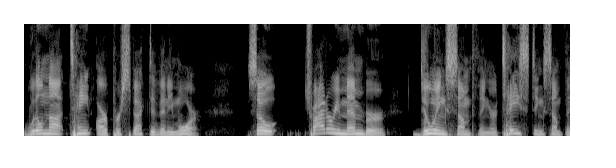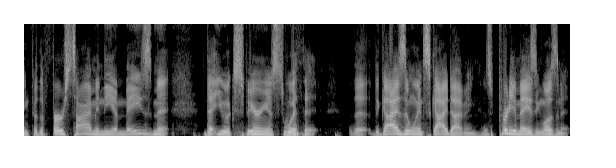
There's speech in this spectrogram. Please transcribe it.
will not taint our perspective anymore. So try to remember doing something or tasting something for the first time in the amazement that you experienced with it. The the guys that went skydiving. It was pretty amazing, wasn't it?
